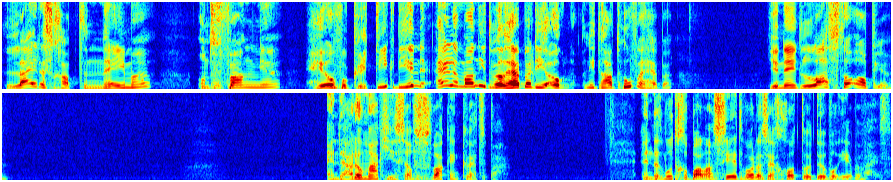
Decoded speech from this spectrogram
leiderschap te nemen, ontvang je heel veel kritiek die je helemaal niet wil hebben, die je ook niet had hoeven hebben. Je neemt lasten op je. En daardoor maak je jezelf zwak en kwetsbaar. En dat moet gebalanceerd worden, zegt God, door dubbel eerbewijs.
